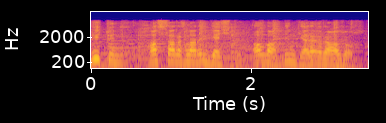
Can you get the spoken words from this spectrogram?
Bütün hastalıklarım geçti. Allah bin kere razı olsun.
